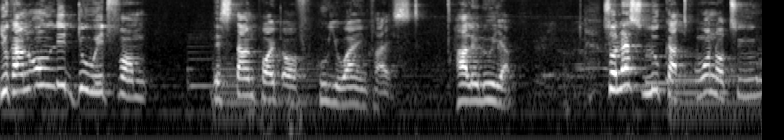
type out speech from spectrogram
You can only do it from the standpoint of who you are in Christ. Hallelujah. So let's look at one or two,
